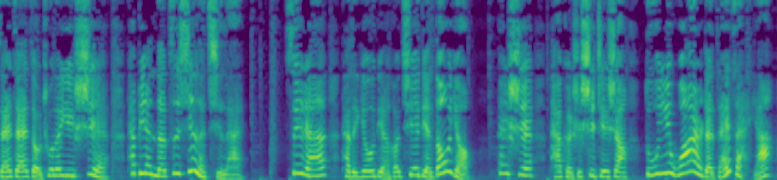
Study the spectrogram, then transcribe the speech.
仔仔走出了浴室，他变得自信了起来。虽然他的优点和缺点都有，但是他可是世界上独一无二的仔仔呀。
